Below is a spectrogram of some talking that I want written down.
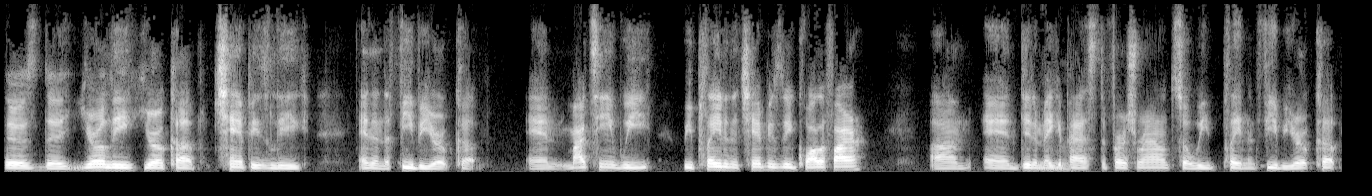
there's the Euro League, Euro Cup, Champions League, and then the FIBA Europe Cup. And my team, we we played in the Champions League qualifier, um, and didn't make it Mhm. past the first round. So we played in the FIBA Europe Cup.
